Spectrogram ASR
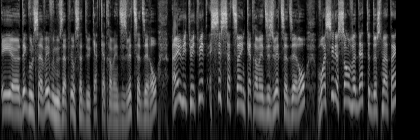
Et euh, dès que vous le savez, vous nous appelez au 724 98 70 1 888 675 98 70. Voici le son vedette de ce matin.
